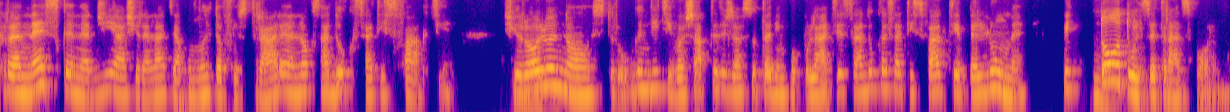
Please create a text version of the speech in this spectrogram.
hrănesc energia și relația cu multă frustrare în loc să aduc satisfacție. Și mm. rolul nostru, gândiți-vă, 70% din populație să aducă satisfacție pe lume. Păi mm. totul se transformă.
